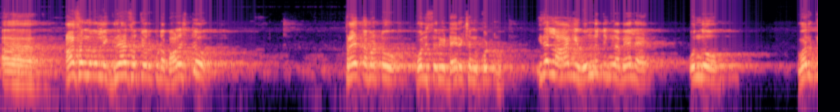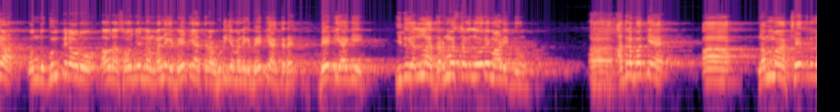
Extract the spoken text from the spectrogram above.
ಆ, ಸಂದರ್ಭದಲ್ಲಿ ಗೃಹ ಸಚಿವರು ಕೂಡ ಭಾಳಷ್ಟು ಪ್ರಯತ್ನ ಪಟ್ಟು ಪೊಲೀಸರಿಗೆ ಡೈರೆಕ್ಷನ್ ಕೊಟ್ಟರು ಇದೆಲ್ಲ ಆಗಿ ಒಂದು ತಿಂಗಳ ಮೇಲೆ ಒಂದು ವರ್ಗ ಒಂದು ಗುಂಪಿನವರು ಅವರ ಸೌಜನ್ಯ ಮನೆಗೆ ಭೇಟಿ ಆಗ್ತಾರೆ ಹುಡುಗಿಯ ಮನೆಗೆ ಭೇಟಿ ಆಗ್ತಾರೆ. ಭೇಟಿಯಾಗಿ ಇದು ಎಲ್ಲ ಧರ್ಮಸ್ಥಳದವರೇ ಮಾಡಿದ್ದು. ಅದರ ಮಧ್ಯೆ ಆ ನಮ್ಮ ಕ್ಷೇತ್ರದ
